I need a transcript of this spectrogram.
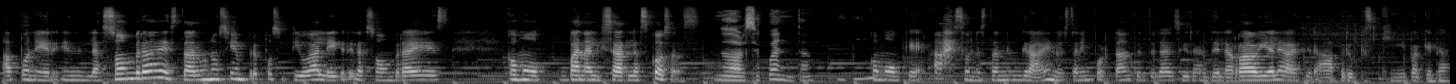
a poner en la sombra de estar uno siempre positivo, alegre, la sombra es como banalizar las cosas. No darse cuenta. Como que, ah, eso no es tan grave, no es tan importante. Entonces le va a decir al de la rabia, le va a decir, ah, pero pues qué, ¿para qué da?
